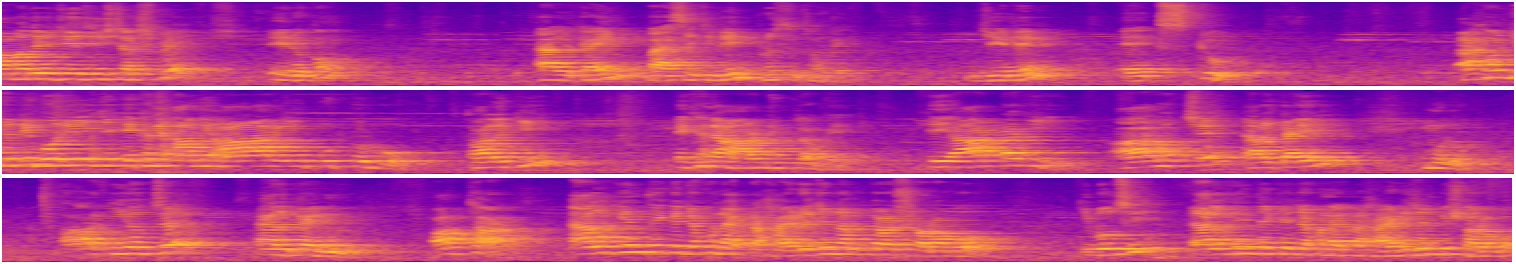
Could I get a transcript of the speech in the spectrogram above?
আমাদের যে জিনিসটা আসবে, এইরকম অ্যালকাইন বা অ্যাসিটিলিন প্রস্তুত হবে। জেডেন এক্স টু এখন যদি বলি যে এখানে আমি আর ইনপুট করব, তাহলে কি? এখানে আর যুক্ত হবে। এই আরটা কি? আর হচ্ছে অ্যালকাইল মূলক। আর কি হচ্ছে? অ্যালকাইল মূলক অর্থাৎ অ্যালকেন থেকে যখন একটা হাইড্রোজেন আমরা সরাবো, কি বলছি? অ্যালকেন থেকে যখন একটা হাইড্রোজেনকে সরাবো,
